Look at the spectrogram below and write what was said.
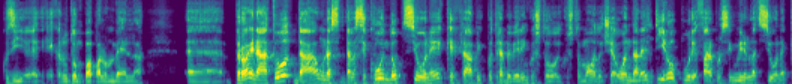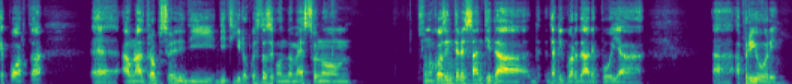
così, è, è caduto un po' a palombella. Eh, però è nato da una, dalla seconda opzione che Krapik potrebbe avere in questo, in questo, modo, cioè o andare al mm. tiro oppure far proseguire l'azione che porta eh, a un'altra opzione di, di, di, tiro. Questo secondo me sono, sono cose interessanti da, da riguardare poi a, a, a priori.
